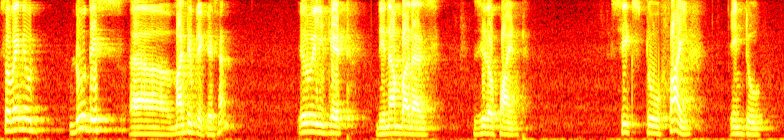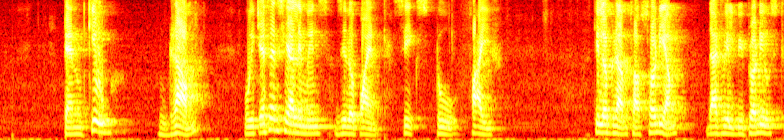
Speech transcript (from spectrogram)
So when you do this uh, multiplication you will get the number as 0.625 into 10 cube gram which essentially means 0.625 kilograms of sodium that will be produced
